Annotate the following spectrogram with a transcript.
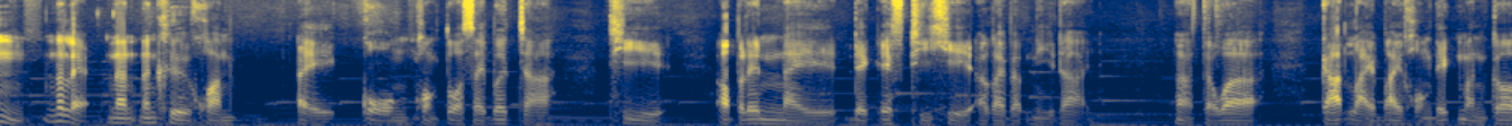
ืมนั่นแหละนั่นนั่นคือความไอโกงของตัวไซเบอร์จาที่ เอาไปเล่นในเด็ก FTK อะไรแบบนี้ได้อ่าแต่ว่าการ์ดหลายใบของเด็กมันก็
